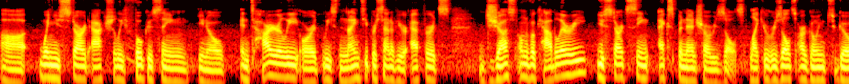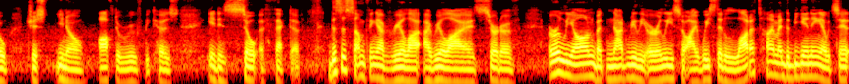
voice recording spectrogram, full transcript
uh, when you start actually focusing, you know, entirely or at least 90% of your efforts just on vocabulary, you start seeing exponential results. Like your results are going to go just, you know, off the roof because it is so effective. This is something I've realized I realized sort of early on, but not really early. So I wasted a lot of time at the beginning. I would say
